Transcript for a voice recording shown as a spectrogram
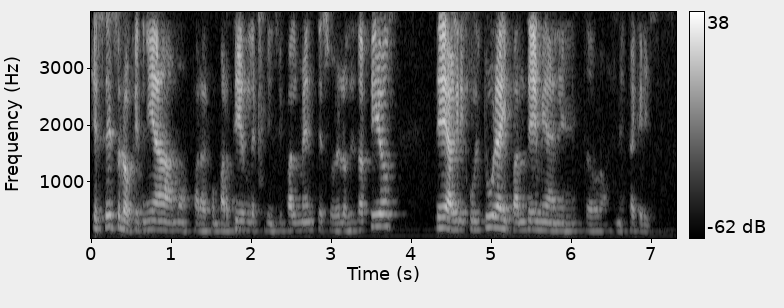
es eso lo que teníamos para compartirles principalmente sobre los desafíos de agricultura y pandemia en, esto, en esta crisis.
